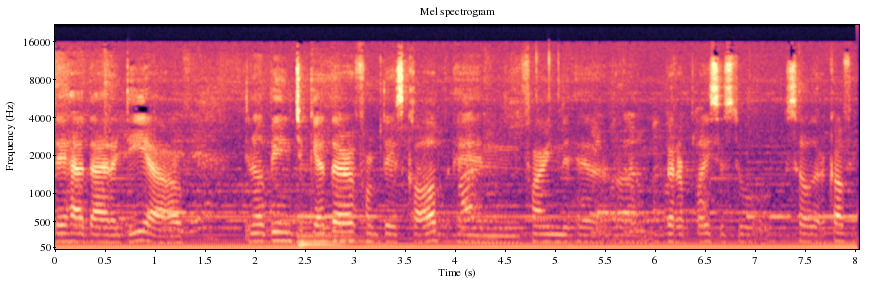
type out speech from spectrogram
they had that idea of you know being together from this cup and find uh, uh, better places to sell their coffee.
